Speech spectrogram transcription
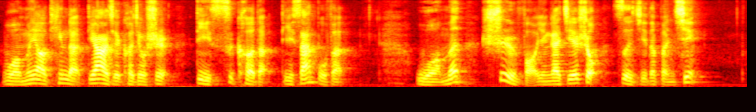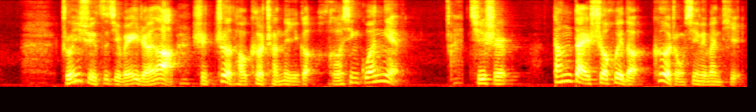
我们要听的第二节课就是。第四课的第三部分，我们是否应该接受自己的本性，准许自己为人啊，是这套课程的一个核心观念。其实，当代社会的各种心理问题，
